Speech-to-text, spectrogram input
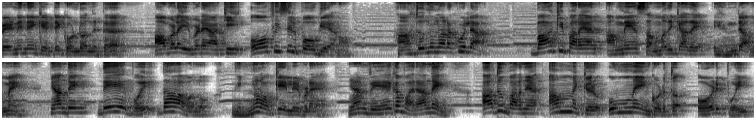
പെണ്ണിനെ കെട്ടിക്കൊണ്ടുവന്നിട്ട് അവളെ ഇവിടെ ആക്കി ഓഫീസിൽ പോവുകയാണോ? അതൊന്നും നടക്കൂല. ബാക്കി പറയാൻ അമ്മയെ സമ്മതിക്കാതെ എന്റെ അമ്മേ ഞാൻ ദേ ദേ പോയി ദാ വന്നു. നിങ്ങളൊക്കെ ഇല്ല ഇവിടെ? ഞാൻ വേഗം വരാന്നേ. അതും പറഞ്ഞ് അമ്മയ്ക്കൊരു ഉമ്മയും കൊടുത്ത് ഓടിപ്പോയി.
